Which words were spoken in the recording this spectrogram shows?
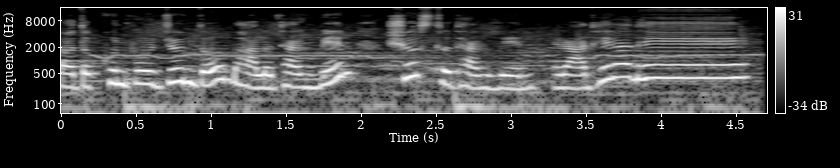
ততক্ষণ পর্যন্ত ভালো থাকবেন, সুস্থ থাকবেন। রাধে রাধে।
